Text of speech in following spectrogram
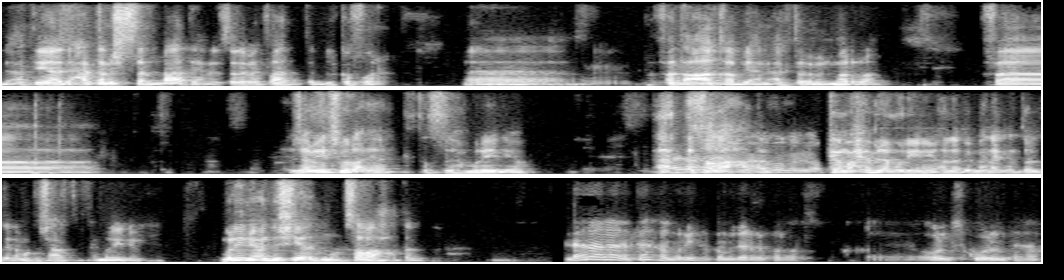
الاعتيادي حتى مش سباب يعني الزلمة فات بالكفر آه، فتعاقب يعني أكثر من مرة. ف جميل شو رأيك تصريح مورينيو؟ صراحة. كمحب لمورينيو هلا بما إنك انت قلت أنا ما كنتش عارف مورينيو. مورينيو عنده شيء يقدمه صراحة. لا لا لا انتهى مورينيو كمدرب خلص old school انتهى.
